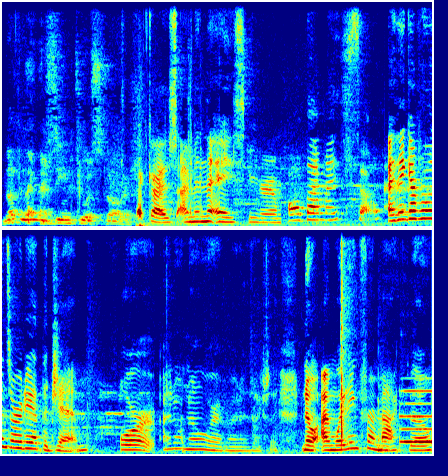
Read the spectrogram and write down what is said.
Nothing seemed to astonish Guys, I'm in the ASB room all by myself. I think everyone's already at the gym. Or, I don't know where everyone is actually. No, I'm waiting for Mac though.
